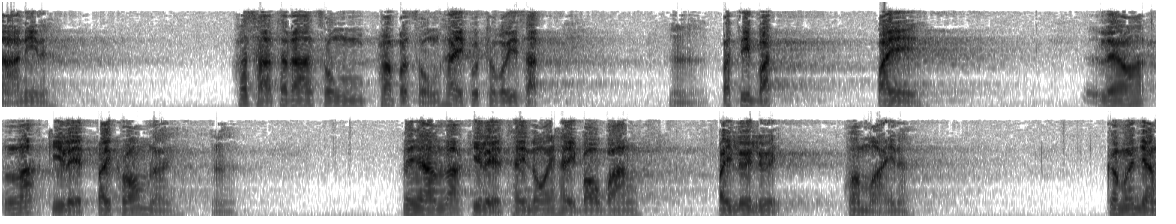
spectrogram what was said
นานี่นะพระศาสดาทรงพระประสงค์ให้พุทธบริษัทปฏิบัติ ไป แล้วละกิเลสไปพร้อมเลยพยายามละกิเลสให้น้อยให้เบาบางไปเรื่อยๆ ความหมายนะก็เหมือนอย่าง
